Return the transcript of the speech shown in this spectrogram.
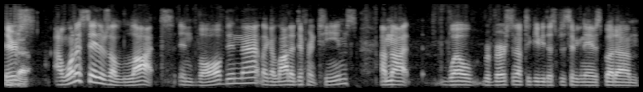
there's okay. I want to say there's a lot involved in that, like a lot of different teams. I'm not well reversed enough to give you the specific names, but um,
